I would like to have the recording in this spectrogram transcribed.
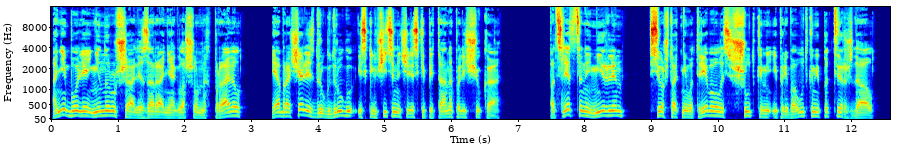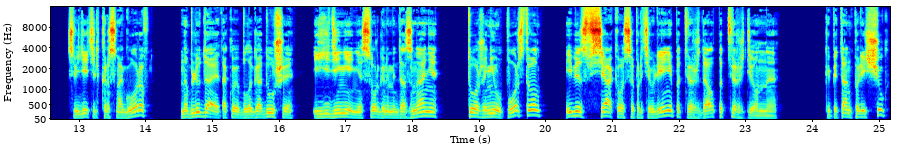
они более не нарушали заранее оглашенных правил и обращались друг к другу исключительно через капитана Полищука. Подследственный Мирлин все, что от него требовалось, шутками и прибаутками подтверждал. Свидетель Красногоров, наблюдая такое благодушие и единение с органами дознания, тоже не упорствовал и без всякого сопротивления подтверждал подтвержденное. Капитан Полищук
